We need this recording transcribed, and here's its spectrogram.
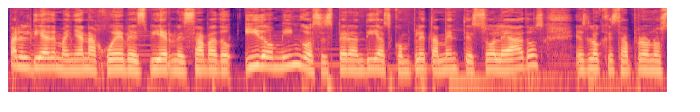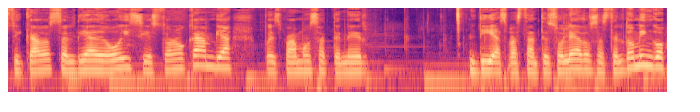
Para el día de mañana, jueves, viernes, sábado y domingo se esperan días completamente soleados. Es lo que está pronosticado hasta el día de hoy. Si esto no cambia, pues vamos a tener días bastante soleados hasta el domingo,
